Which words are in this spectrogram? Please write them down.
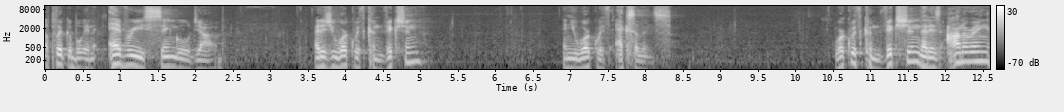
applicable in every single job. That is, you work with conviction and you work with excellence. Work with conviction that is honoring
